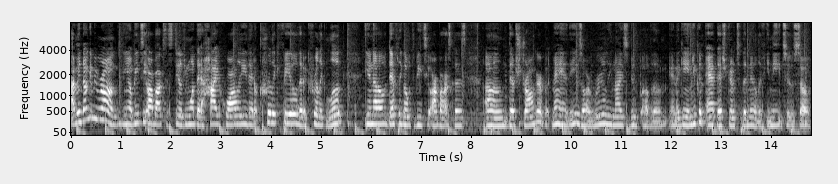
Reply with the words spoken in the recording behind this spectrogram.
I mean, don't get me wrong, you know, BT Art Box is still, if you want that high quality, that acrylic feel, that acrylic look, you know, definitely go with the BT Art Box because um, they're stronger. But man, these are really nice dupe of them. And again, you can add that strength to the nail if you need to. So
